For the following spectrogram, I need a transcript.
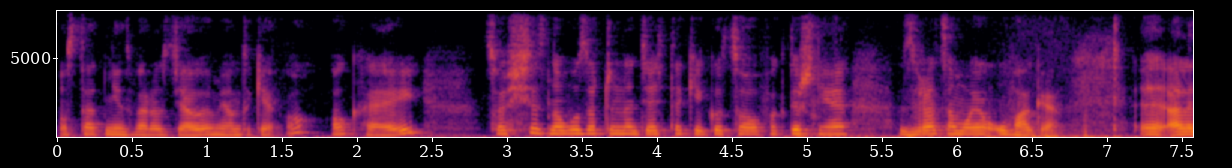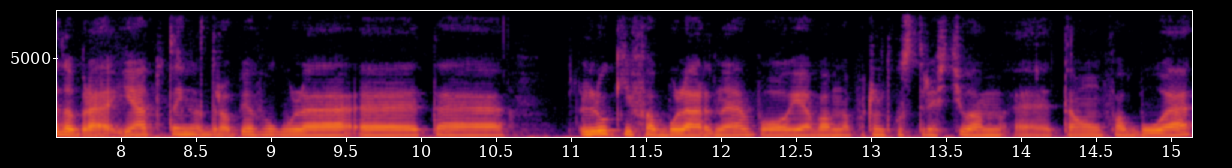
ostatnie dwa rozdziały miałam takie, o, okej, coś się znowu zaczyna dziać takiego, co faktycznie zwraca moją uwagę. E, ale dobra, ja tutaj nadrobię w ogóle e, te luki fabularne, bo ja Wam na początku streściłam e, tą fabułę,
